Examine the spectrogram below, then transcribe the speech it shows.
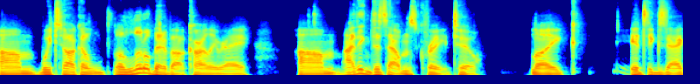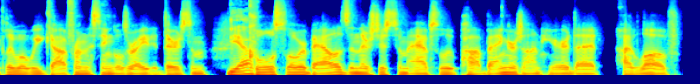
um, we talk a, a little bit about Carly Rae. Um, I think this album's great too. Like it's exactly what we got from the singles, right? There's some yeah. cool slower ballads and there's just some absolute pop bangers on here that I love.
